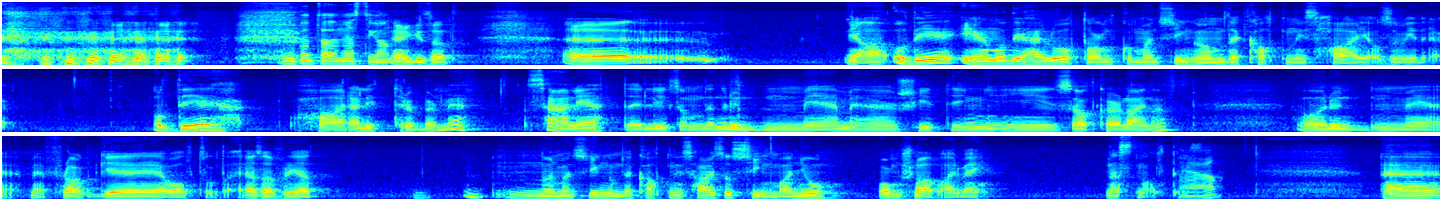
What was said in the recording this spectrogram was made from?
Du kan ta det neste gang. Ikke sant? Eh, ja, og det er en av de her låtene hvor man synger om 'The cotton is high' osv. Og, så og det har jeg litt trøbbel med. Særlig etter liksom, den runden med, med skyting i South Carolina. Og runden med, med flagget og alt sånt der. Altså fordi at når man synger om 'The cotton is high', så synger man jo om slavearbeid. Nesten alltid. Ja. Eh,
